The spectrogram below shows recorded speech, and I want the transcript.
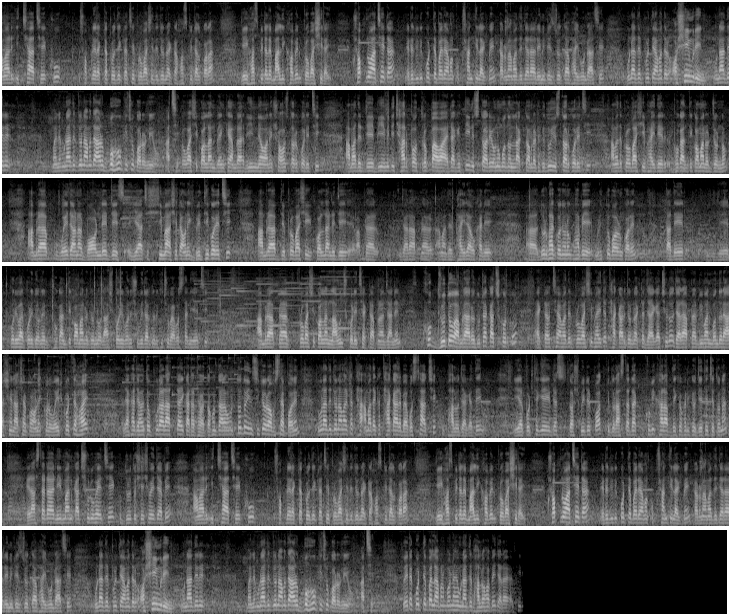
আমার ইচ্ছা আছে, খুব স্বপ্নের একটা প্রজেক্ট আছে, প্রবাসীদের জন্য একটা হসপিটাল করা। যেই হসপিটালের মালিক হবেন প্রবাসীরাই। স্বপ্ন আছে এটা এটা যদি করতে পারে আমার খুব শান্তি লাগবে। কারণ আমাদের যারা রেমিটেন্স যোদ্ধা ভাই বোনরা আছে ওনাদের প্রতি আমাদের অসীম ঋণ ওনাদের মানে ওনাদের জন্য আমাদের আরও বহু কিছু করণীয় আছে। প্রবাসী কল্যাণ ব্যাংকে আমরা ঋণ নেওয়া অনেক সহজতর করেছি। আমাদের যে বিএমইটি ছাড়পত্র পাওয়া, এটাকে তিন স্তরে অনুমোদন লাগতো, আমরা এটাকে দুই স্তর করেছি, আমাদের প্রবাসী ভাইদের ভোগান্তি কমানোর জন্য। আমরা ওয়েজ আর্নার বন্ডের যে ইয়ে আছে, সীমা, সেটা অনেক বৃদ্ধি করেছি। আমরা যে প্রবাসী কল্যাণের যে আপনার, যারা আপনার, আমাদের ভাইরা ওখানে দুর্ভাগ্যজনকভাবে মৃত্যুবরণ করেন, তাদের যে পরিবার পরিজনের ভোগান্তি কমানোর জন্য, লাশ পরিবহনের সুবিধার জন্য কিছু ব্যবস্থা নিয়েছি। আমরা আপনার প্রবাসী কল্যাণ লাউঞ্জ করেছি একটা, আপনারা জানেন। খুব দ্রুত আমরা আরও দুটা কাজ করব। একটা হচ্ছে আমাদের প্রবাসী ভাইদের থাকার জন্য একটা জায়গা ছিল, যারা আপনার বিমানবন্দরে আসেন, আসার পর অনেকক্ষণ ওয়েট করতে হয়। দেখা যায় হয়তো পুরো রাতটাই কাটাতে হয়। তখন তারা অত্যন্ত ইনসিকিউর অবস্থায় পড়েন। ওনাদের জন্য আমার একটা আমাদের একটা থাকার ব্যবস্থা আছে। খুব ভালো জায়গাতে। এয়ারপোর্ট থেকে জাস্ট দশ মিনিটের পথ, কিন্তু রাস্তাটা খুবই খারাপ দেখে ওখানে কেউ যেতে চেত না। রাস্তাটা নির্মাণ কাজ শুরু হয়েছে, খুব দ্রুত শেষ হয়ে যাবে। আমার ইচ্ছা আছে খুব স্বপ্নের একটা প্রজেক্ট আছে, প্রবাসীদের জন্য একটা হসপিটাল করা। যেই হসপিটালে মালিক হবেন প্রবাসীরাই। স্বপ্ন আছে এটা এটা যদি করতে পারে আমার খুব শান্তি লাগবে। কারণ আমাদের যারা রেমিটেন্স যোদ্ধা ভাই বোনরা আছে ওনাদের প্রতি আমাদের অসীম ঋণ ওনাদের মানে ওনাদের জন্য আমাদের আরও বহু কিছু করণীয় আছে। তো এটা করতে পারলে আমার মনে হয় ওনাদের ভালো হবে, যারা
